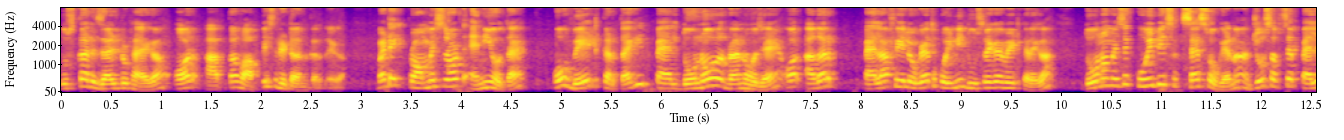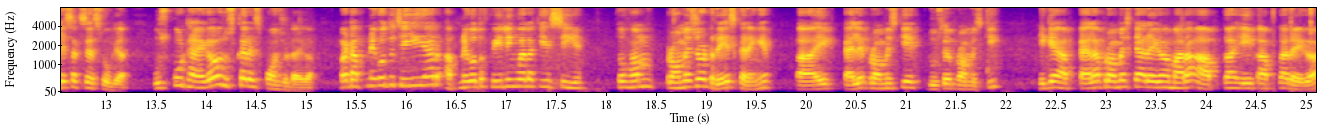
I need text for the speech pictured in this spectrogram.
उसका रिज़ल्ट उठाएगा और आपका वापस रिटर्न कर देगा। बट एक प्रॉमिस डॉट एनी होता है, वो वेट करता है कि पहले दोनों रन हो जाए और अगर पहला फेल हो गया तो कोई नहीं, दूसरे का वेट करेगा। दोनों में से कोई भी सक्सेस हो गया ना, जो सबसे पहले सक्सेस हो गया, उसको उठाएगा और उसका रिस्पॉन्स उठाएगा। बट अपने को तो चाहिए यार, अपने को तो फीलिंग वाला केस चाहिए। तो हम प्रॉमिस डॉट रेस करेंगे एक पहले प्रॉमिस की, एक दूसरे प्रॉमिस की। ठीक है पहला प्रॉमिस क्या रहेगा हमारा? आपका एक आपका रहेगा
